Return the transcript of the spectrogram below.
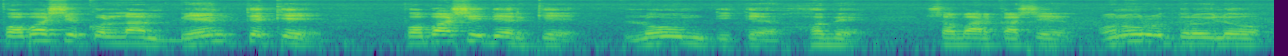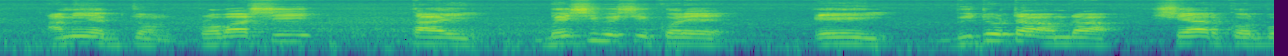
প্রবাসী কল্যাণ ব্যাংক থেকে প্রবাসীদেরকে লোন দিতে হবে। সবার কাছে অনুরোধ রইল, আমি একজন প্রবাসী, তাই বেশি বেশি করে এই ভিডিওটা আমরা শেয়ার করব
